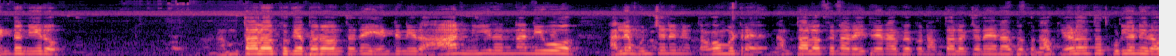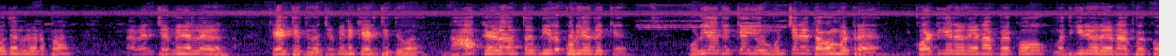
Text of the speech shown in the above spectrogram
ಎಂಟು ನೀರು. ನಮ್ಮ ತಾಲೂಕಿಗೆ ಬರೋವಂಥದ್ದೇ ಎಂಟು ನೀರು. ಆ ನೀರನ್ನು ನೀವು ಅಲ್ಲೇ ಮುಂಚೆನೇ ನೀವು ತೊಗೊಂಡ್ಬಿಟ್ರೆ ನಮ್ಮ ತಾಲೂಕಿನ ರೈತರು ಏನಾಗಬೇಕು ನಮ್ಮ ತಾಲೂಕು ಜನ ಏನಾಗಬೇಕು, ನಾವು ಕೇಳೋವಂಥದ್ದು ಕುಡಿಯೋ ನೀರು ಹೌದಲ್ವೇನಪ್ಪ ನಾವೇನು ಜಮೀನಲ್ಲಿ ಕೇಳ್ತಿದ್ವ ಜಮೀನು ಕೇಳ್ತಿದ್ವ ನಾವು ಕೇಳೋವಂಥದ್ದು ನೀರು ಕುಡಿಯೋದಕ್ಕೆ. ಕುಡಿಯೋದಕ್ಕೆ ಇವ್ರು ಮುಂಚೆನೆ ತಗೊಂಡ್ಬಿಟ್ರೆ ಕೊರಟಗೆರೆಯವ್ರು ಏನಾಗಬೇಕು ಮಧುಗಿರಿಯವ್ರು ಏನಾಗಬೇಕು?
